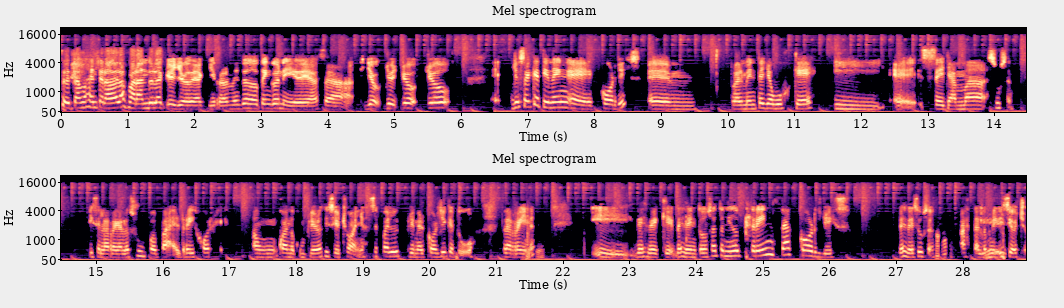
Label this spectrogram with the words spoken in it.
Tú estás más enterado de la farándula que yo de aquí. Realmente no tengo ni idea. O sea, yo, yo, yo, yo, yo sé que tienen eh, corgis. Em, realmente yo busqué y eh, se llama Susan y se la regaló su papá, el rey Jorge, aun cuando cumplió los 18 años. Ese fue el primer corgi que tuvo la reina. Y desde que desde entonces ha tenido 30 corgis desde Susan hasta el ¿Qué? 2018,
